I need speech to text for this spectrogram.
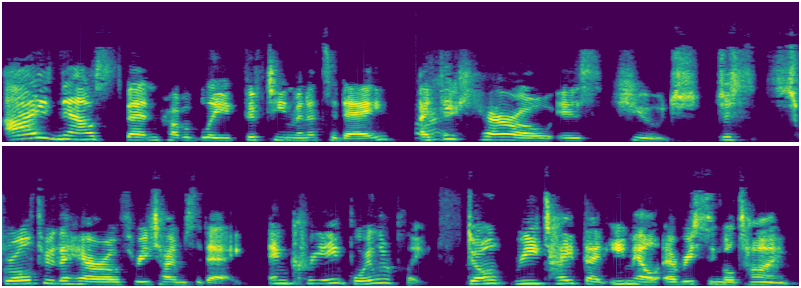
I now spend probably 15 minutes a day. I think HARO is huge. Just scroll through the HARO three times a day and create boilerplates. Don't retype that email every single time.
